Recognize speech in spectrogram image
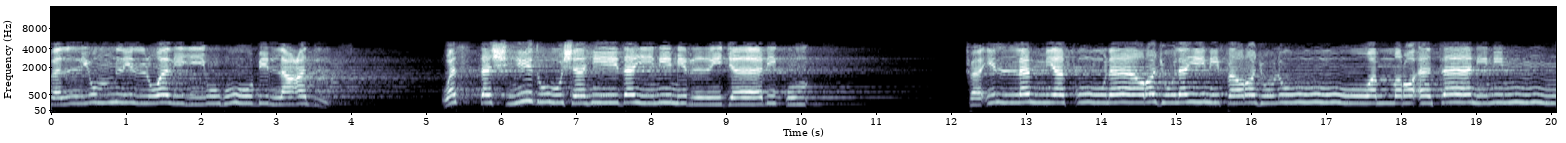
فليملل وليه بالعدل واستشهدوا شهيدين من رجالكم فإن لم يكونا رجلين فرجل وامرأتان ممن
